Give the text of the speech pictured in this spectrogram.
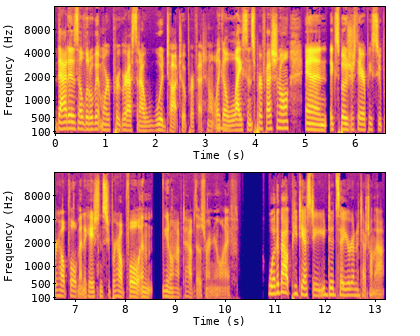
that is a little bit more progressed than i would talk to a professional like a licensed professional and exposure therapy super helpful medication super helpful and you don't have to have those run your life What about PTSD? You did say you're going to touch on that.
